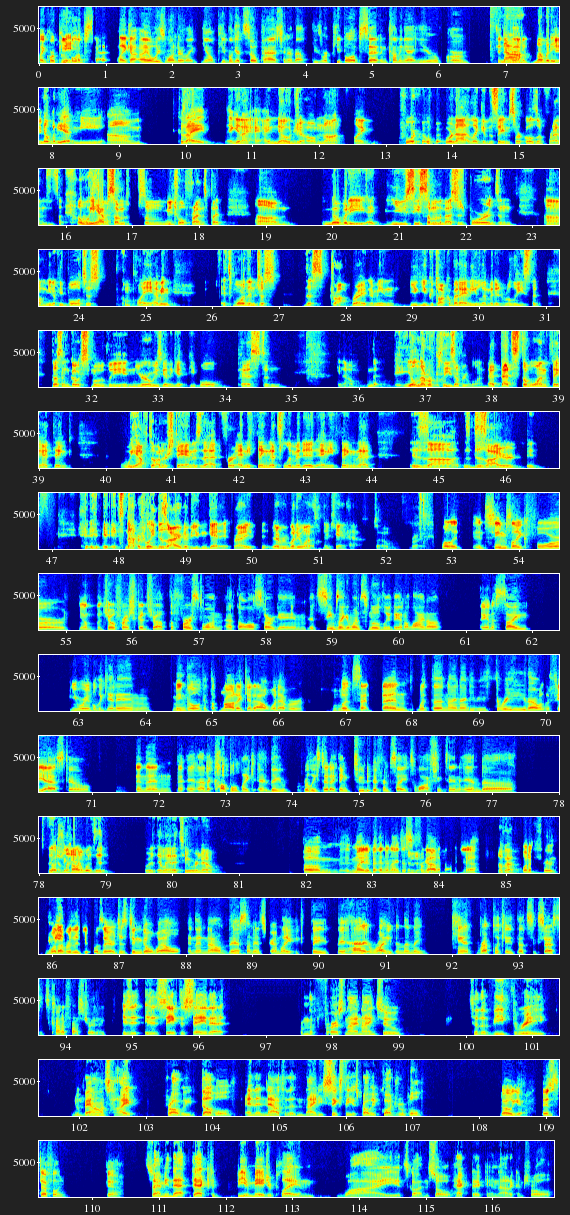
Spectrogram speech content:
Like were people upset? Like I, I, always wonder, like you know, people get so passionate about these. Were people upset and coming at you, or did you nobody, nobody at me. Um, because I again, I I know Joe. I'm not like we're we're not like in the same circles of friends. And stuff. Oh, we have some some mutual friends, but um nobody you see some of the message boards and um, you know people just complain i mean it's more than just this drop right i mean you, you could talk about any limited release that doesn't go smoothly and you're always going to get people pissed and you know you'll never please everyone that that's the one thing i think we have to understand is that for anything that's limited anything that is uh is desired it it's not really desired if you can get it, right? Everybody wants what they can't have. So right. Well, it it seems like for you know the Joe Fresh Goods drop, the first one at the All Star game, it seems like it went smoothly. They had a lineup, they had a site, you were able to get in, mingle, get the product, get out, whatever. Mm-hmm. But since then, with the 990 V3, that was a fiasco. And then at a couple like eh, they released it i think two different sites washington and uh, uh atlanta was it? Or atlanta too or no? Um it might have been and i just forgot okay. about it yeah. Okay. Whatever whatever the deal was there just didn't go well. And then now this on instagram like they they had it right and then they can't replicate that success it's kind of frustrating is it is it safe to say that from the first 992 to the v3 New Balance hype probably doubled, and then now to the 9060 it's probably quadrupled. Oh yeah, it's definitely yeah. So I mean that that could be a major play and why it's gotten so hectic and out of control.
